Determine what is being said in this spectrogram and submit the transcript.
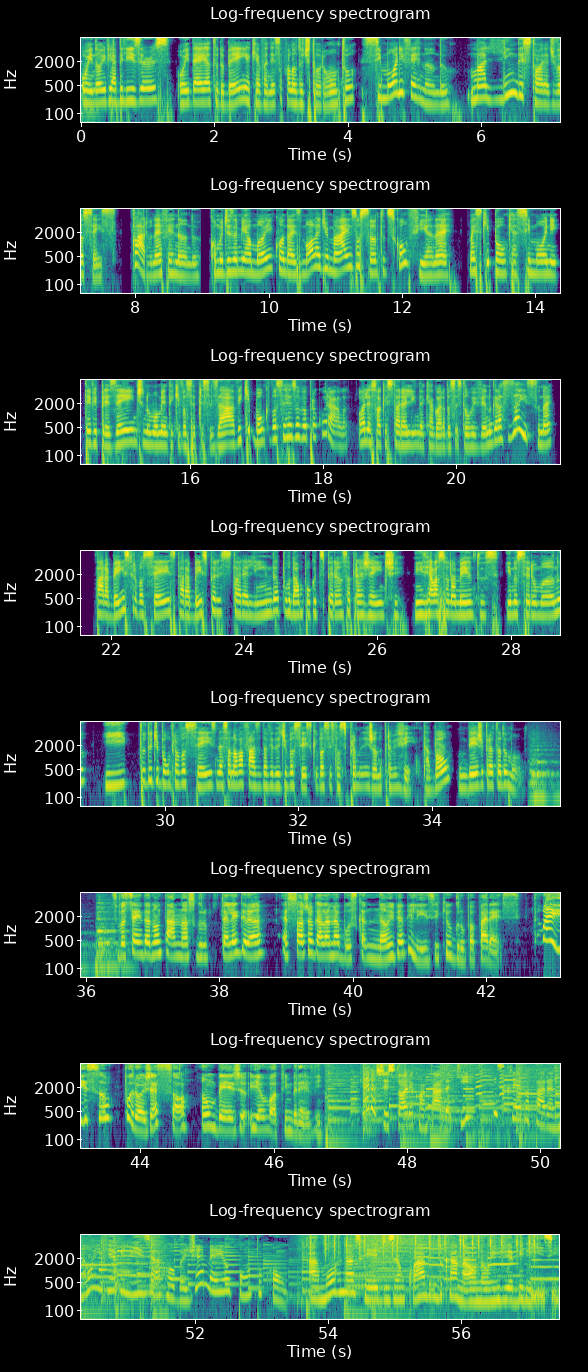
Oi, não inviabilizers. Oi, ideia, tudo bem? Aqui é a Vanessa falando de Toronto. Simone e Fernando, uma linda história de vocês. Claro, né, Fernando? Como diz a minha mãe, quando a esmola é demais, o santo desconfia, né? Mas que bom que a Simone teve presente no momento em que você precisava e que bom que você resolveu procurá-la. Olha só que história linda que agora vocês estão vivendo graças a isso, né? Parabéns para vocês, parabéns por essa história linda, por dar um pouco de esperança pra gente em relacionamentos e no ser humano. E tudo de bom para vocês nessa nova fase da vida de vocês que vocês estão se planejando para viver, tá bom? Um beijo para todo mundo. Se você ainda não tá no nosso grupo do Telegram, é só jogar lá na busca Não Inviabilize que o grupo aparece. É isso, por hoje é só. Um beijo e eu volto em breve a sua história contada aqui? Escreva para nãoenviabilize.gmail.com Amor nas Redes é um quadro do canal Não Enviabilize.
